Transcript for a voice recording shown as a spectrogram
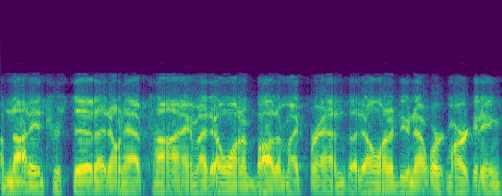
I'm not interested. I don't have time. I don't want to bother my friends. I don't want to do network marketing.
